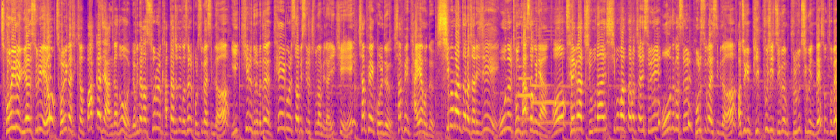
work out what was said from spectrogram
저희를 위한 술이에요? 저희가 직접 바까지 안 가도 여기다가 술을 갖다 주는 것을 볼 수가 있습니다. 이 키를 누르면은 테이블 서비스를 주문합니다. 이 키. 샴페인 골드, 샴페인 다이아몬드 15만 달러짜리지. 오늘 돈 다 써 그냥. 어? 제가 주문한 15만 달러짜리 술이 오는 것을 볼 수가 있습니다. 아 저기 빅풋이 지금 불 붙이고 있는데 손톱에?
